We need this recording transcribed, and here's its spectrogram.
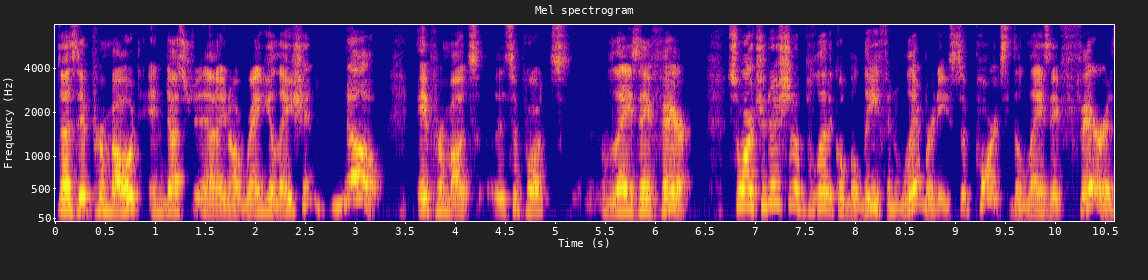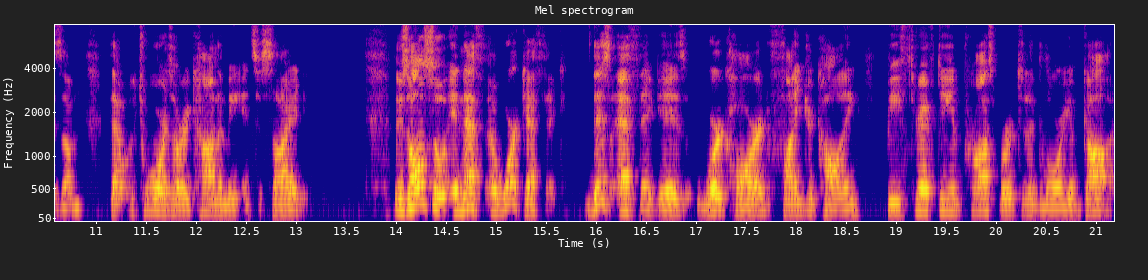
Does it promote industrial, uh, you know, regulation? No, it promotes, it supports laissez-faire. So our traditional political belief in liberty supports the laissez-faireism that towards our economy and society. There's also an a work ethic. This ethic is work hard, find your calling, be thrifty, and prosper to the glory of God.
